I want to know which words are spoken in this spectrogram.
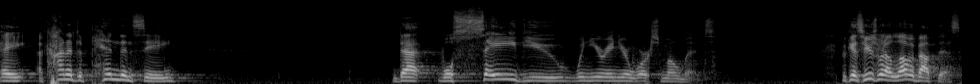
A, a kind of dependency that will save you when you're in your worst moment. Because here's what I love about this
